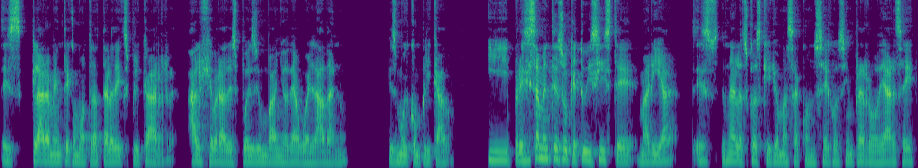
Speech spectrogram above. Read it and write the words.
Es claramente como tratar de explicar álgebra después de un baño de agua helada, ¿no? Es muy complicado. Y precisamente eso que tú hiciste, María, es una de las cosas que yo más aconsejo, siempre rodearse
